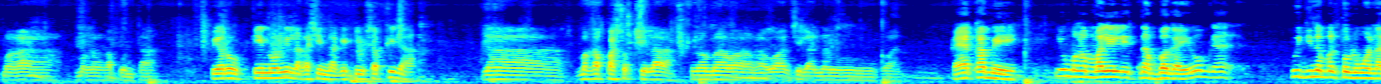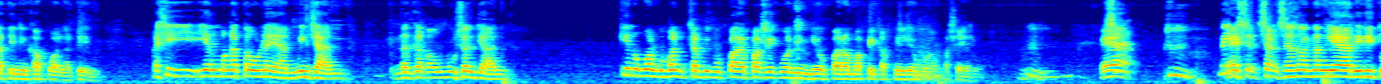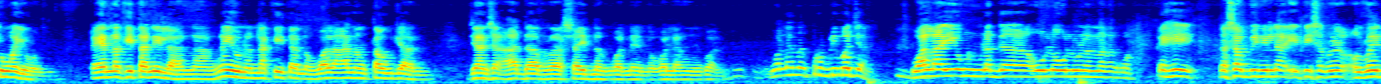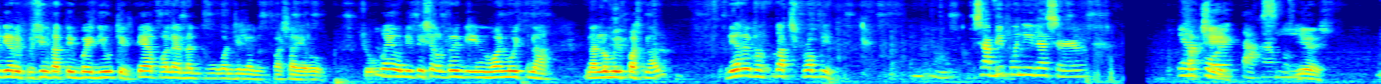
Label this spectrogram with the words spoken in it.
mga mga kapunta. Pero kinuha nila kasi nakikiusap sila na makapasok sila, na makakawan sila ng kwan. Kaya kami, yung mga maliliit na bagay, na, pwede naman tulungan natin yung kapwa natin. Kasi yung mga tao na yan, minsan, nagkakaubusan dyan, kinukuha ko ba, sabi ko, pa, pakikuha ninyo para ma-pick up nila yung mga pasero. Mhm. Kaya, May- kaya sa, sa, sa nangyari dito ngayon, kaya nakita nila na ngayon ang nakita na wala nang tao dyan, dyan sa other side ng kwan na walang kwan. Wala nang problema dyan. Wala yung nag-ulo-ulo na nakakuha. Kasi nasabi nila, it is already representative by hotel. Kaya pala nagkukuhan sila ng pasayro. So ngayon, it is already in one week na, na lumipas na. There is that's problem. Sabi po nila, sir, airport taxi. Yes.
